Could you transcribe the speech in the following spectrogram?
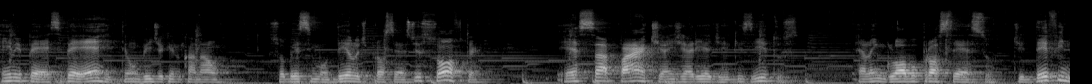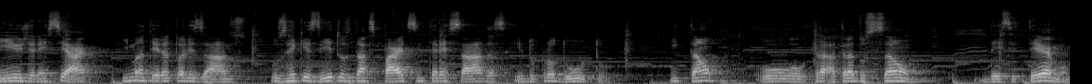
MPS-BR, tem um vídeo aqui no canal sobre esse modelo de processo de software, essa parte, a engenharia de requisitos, ela engloba o processo de definir, gerenciar e manter atualizados os requisitos das partes interessadas e do produto. Então, o, a tradução desse termo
